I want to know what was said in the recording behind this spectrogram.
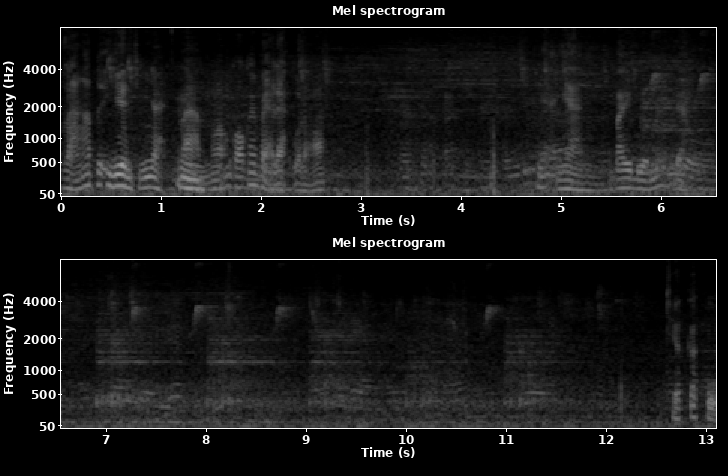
Dáng nó tự nhiên chú nhỉ? Ừ. làm nó cũng có cái vẻ đẹp của nó. Nhẹ nhàng bay bướm đẹp trước các cụ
